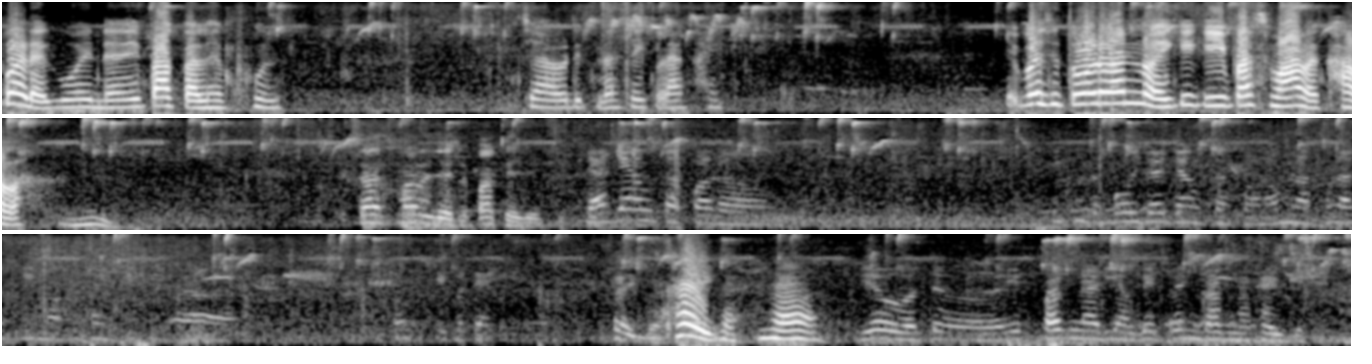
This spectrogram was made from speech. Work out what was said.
પડે ગોઈ ને એ પાકલ હે ફૂલ ચાવ રીતના શેકલા ખાય એ પછી તોડવાનું હોય કે કે એ પાછું આવે ખાવા સાસ મારે જાય એટલે પાકે જાય આવતા પણ બહુ જાજા આવતા પણ હમણાં થોડાક દીમાં બધા શીખી, આ, પક્ષી બધા ખાઈ ગયા હા. એક ભાગના બે ત્રણ ભાગના ખાઈ ગયા.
